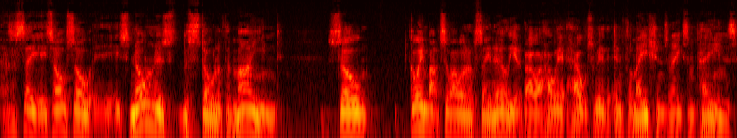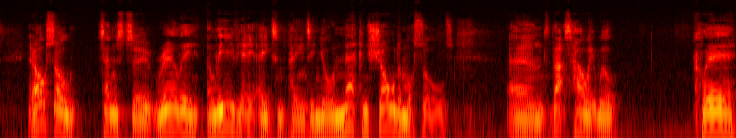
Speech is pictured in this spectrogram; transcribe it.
as I say, it's also it's known as the stone of the mind. So going back to what I was saying earlier about how it helps with inflammations and aches and pains, it also tends to really alleviate aches and pains in your neck and shoulder muscles, and that's how it will clear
